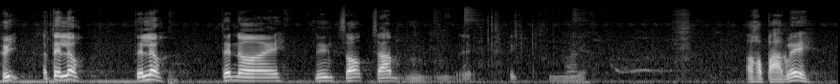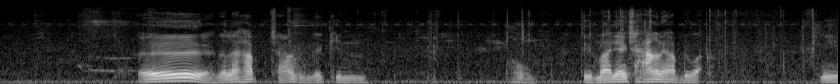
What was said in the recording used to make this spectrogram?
เฮ้ยเต้นเร็วเต้นเร็วเต้นหน่อยหนึ่งสองสามอืมอืม เอาเข้าปากเลย เออ นั่นแหละครับ ช้างถึงจะกินโอ้โหตื่นมาเลี้ยงช้างเลยครับดูอะ นี่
